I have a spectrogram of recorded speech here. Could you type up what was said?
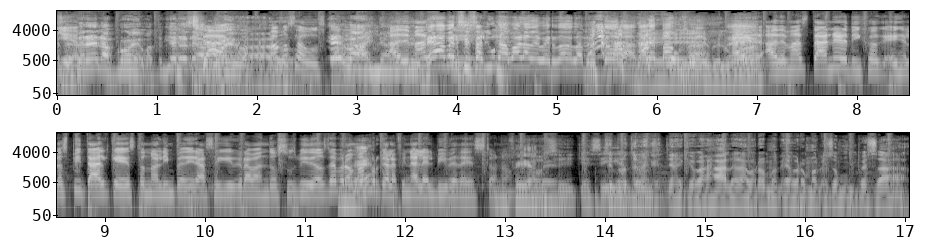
Oye, tú quieres la prueba, tú quieres la prueba. Claro. Vamos a buscarlo. Qué vaina. Además, Deja ver si eh, salió una bala de verdad de la pistola. Dale pausa. Eh, además, Tanner dijo en el hospital que esto no le impedirá seguir grabando sus videos de broma ¿Eh? porque al final él vive de esto, ¿no? Oh, Fíjate. sí, que sí. Sí, pero tiene que, entonces- tiene que bajarle la broma, que hay bromas que son muy pesadas.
